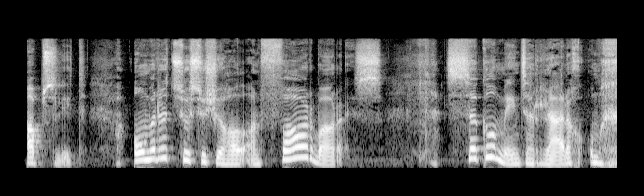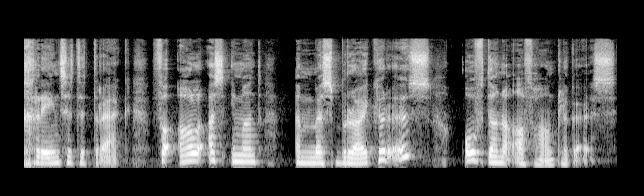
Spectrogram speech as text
Absoluut. Omdat dit so sosiaal aanvaarbaar is, sukkel mense regtig om grense te trek, veral as iemand 'n misbruiker is of dan 'n afhanklike is,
